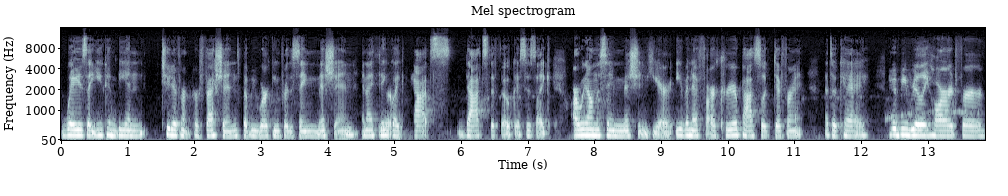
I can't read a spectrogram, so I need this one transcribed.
ways that you can be in two different professions but be working for the same mission and i think yeah. like that's that's the focus is like are we on the same mission here even if our career paths look different that's okay it would be really hard for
